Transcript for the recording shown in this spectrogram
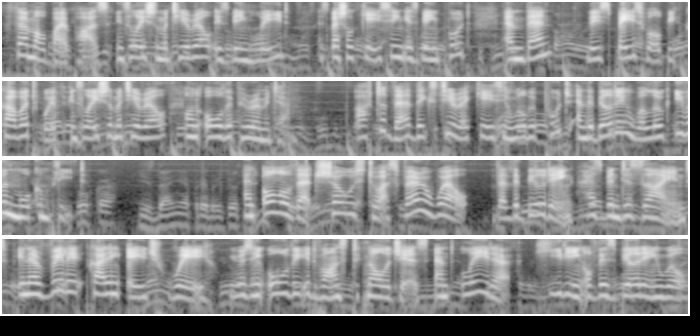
thermal bypass. Insulation material is being laid, a special casing is being put, and then the space will be covered with insulation material on all the perimeter. After that, the exterior casing will be put and the building will look even more complete. And all of that shows to us very well that the building has been designed in a really cutting-edge way, using all the advanced technologies, and later heating of this building will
